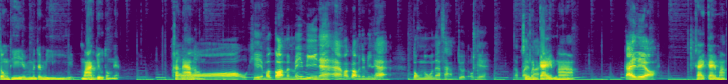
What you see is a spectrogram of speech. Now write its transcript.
ตรงที่มันจะมีมาร์กอยู่ตรงเนี้ย ข้างหน้าเรา อ๋อโอเค เมื่อก่อนมันไม่มีนะอะเมื่อก่อนมันจะมีแค่ตรงนู้นนะสามจุดโอเคต่อไปซึ่งมันมาไกลมาก ไกลเลยเหรอ ใช่ไกลมาก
